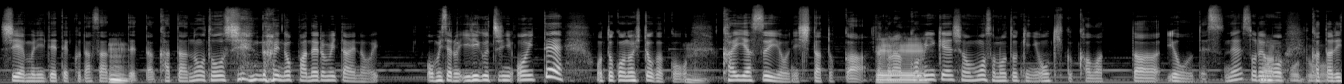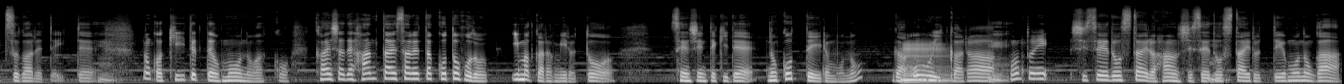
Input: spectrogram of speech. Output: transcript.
CM に出てくださってた方の等身大のパネルみたいのをお店の入り口に置いて男の人がこう買いやすいようにしたとかだからコミュニケーションもその時に大きく変わったようですね。それも語り継がれていてなんか聞いてて思うのはこう会社で反対されたことほど今から見ると先進的で残っているものが多いから、うん、本当に資生堂スタイル反資生堂スタイルっていうものが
